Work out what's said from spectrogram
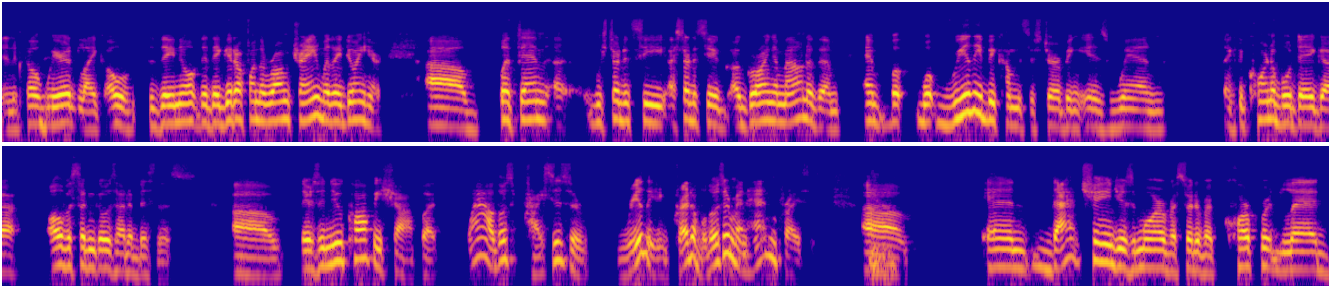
and it felt weird. Like, oh, did they know? Did they get off on the wrong train? What are they doing here? Uh, but then uh, we started to see i started to see a, a, growing amount of them and but what really becomes disturbing is when like the corner bodega all of a sudden goes out of business. Uh, there's a new coffee shop but wow those prices are really incredible. Those are manhattan prices. Mm-hmm. um, and that change is more of a sort of a corporate led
